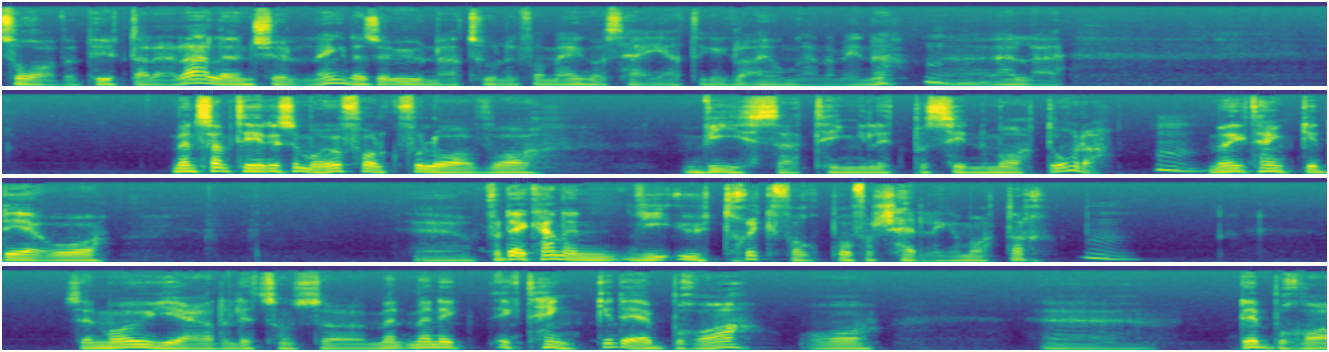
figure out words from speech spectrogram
sovepute, det der, eller unnskyldning. Det er så unaturlig for meg å si at jeg er glad i ungene mine. Mm. eh, Eller Men samtidig så må jo folk få lov å vise ting litt på sin måte òg, da. Mm. Men jeg tenker det å eh, For det kan en gi uttrykk for på forskjellige måter. Mm. Så en må jo gjøre det litt sånn så Men, men jeg, jeg tenker det er bra å eh, Det er bra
